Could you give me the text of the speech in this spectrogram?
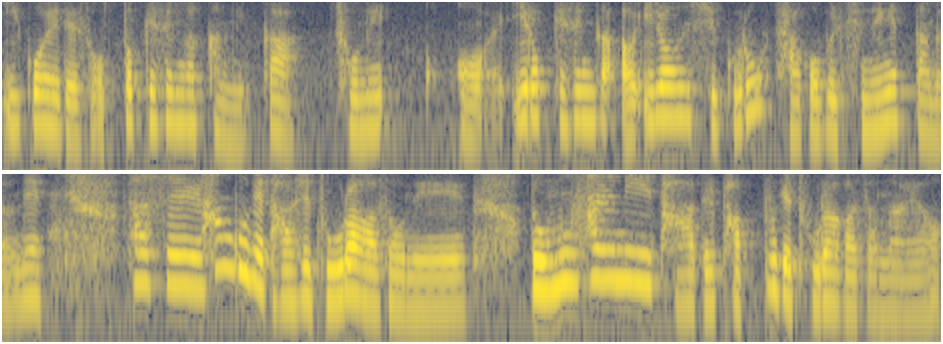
이거에 대해서 어떻게 생각합니까? 저는 어, 이렇게 생각, 어, 이런 식으로 작업을 진행했다면은 사실 한국에 다시 돌아와서는 너무 삶이 다들 바쁘게 돌아가잖아요.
